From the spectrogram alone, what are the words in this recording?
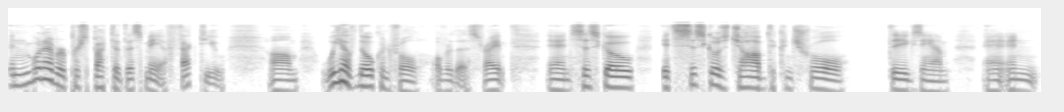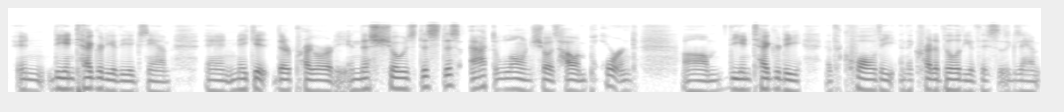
in whatever perspective this may affect you, um, we have no control over this, right? And Cisco, it's Cisco's job to control the exam and, and, and the integrity of the exam and make it their priority. And this shows this this act alone shows how important um, the integrity and the quality and the credibility of this exam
